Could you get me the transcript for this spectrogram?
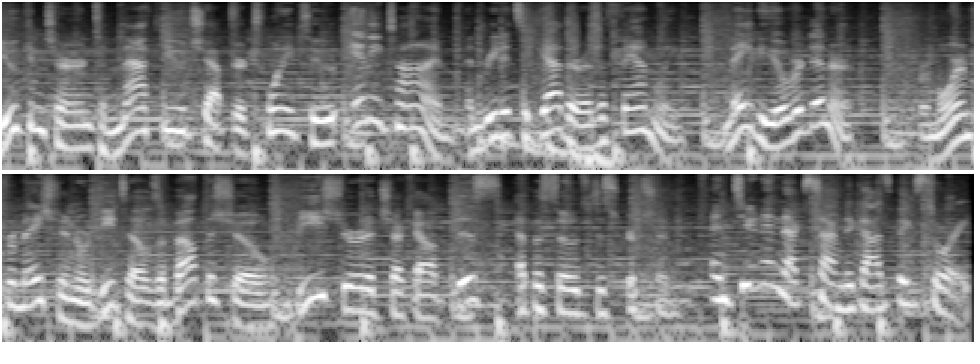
you can turn to Matthew chapter 22 anytime and read it together as a family, maybe over dinner. For more information or details about the show, be sure to check out this episode's description. And tune in next time to God's Big Story.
